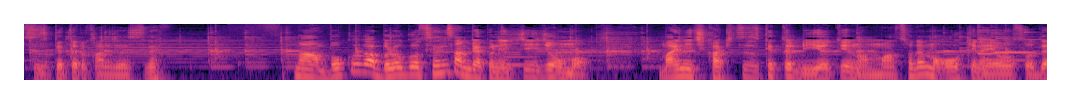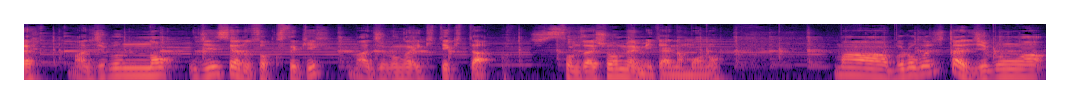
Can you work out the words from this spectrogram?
続けてる感じですね。まあ僕がブログを1300日以上も毎日書き続けてる理由っていうのは、まあそれも大きな要素で、まあ自分の人生の足跡、まあ自分が生きてきた存在証明みたいなもの、まあ、ブログ自体自分は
